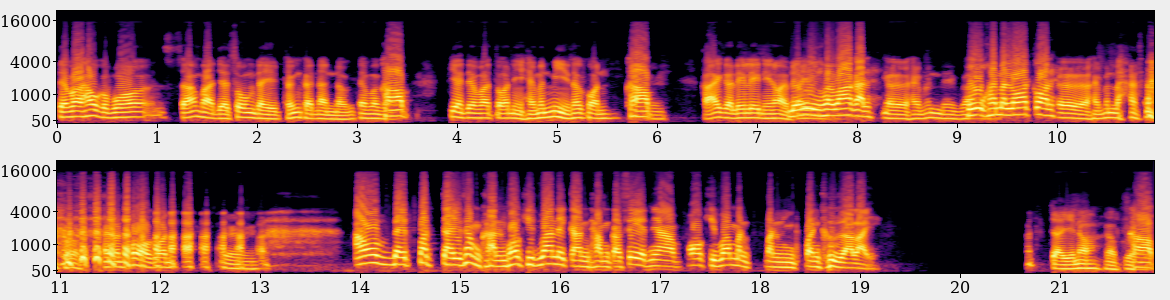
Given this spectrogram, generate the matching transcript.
แต่ว่าเฮาก็บ่สามารถจะส่งได้ถึงขนาดนั้นดอกแต่ว่าก็ครับ เพียงแต่ว่าตอนนี้ให้มันมีซะก่อนครับเออ ขายกันเล็กๆน้อยๆไปเรื่องอื่นค่อยว่ากัน เออให้มันได้ว่าปลูกให้มันรอดก่อน เออให้มันลาดให้มันพ่อก่อน เออ เอาในปัจจัยสำคัญพ่อคิดว่าในการทำเกษตรเนี่ยพ่อคิดว่ามันมันมันคืออะไรใจเนาะครับครับ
